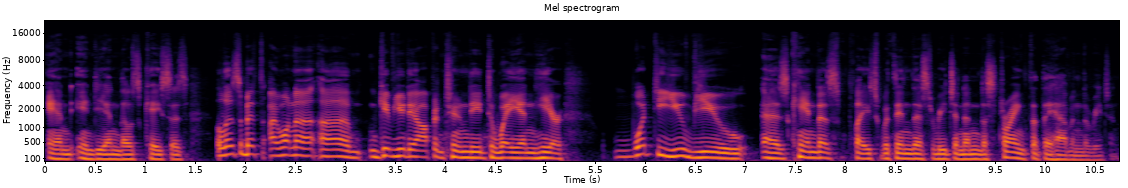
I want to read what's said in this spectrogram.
and India in those cases. Elizabeth, I want to uh, give you the opportunity to weigh in here. What do you view as Canada's place within this region and the strength that they have in the region?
